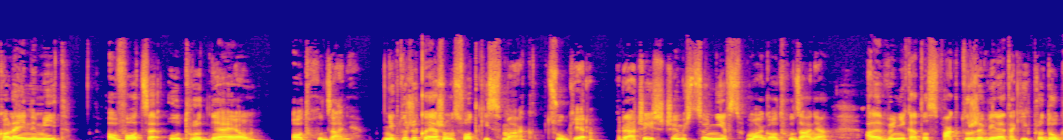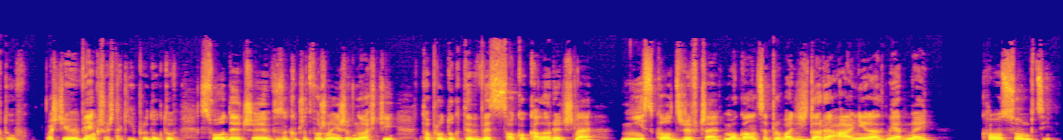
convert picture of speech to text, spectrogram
Kolejny mit. Owoce utrudniają odchudzanie. Niektórzy kojarzą słodki smak, cukier, raczej z czymś, co nie wspomaga odchudzania, ale wynika to z faktu, że wiele takich produktów, właściwie większość takich produktów, słodyczy, wysokoprzetworzonej żywności, to produkty wysokokaloryczne, niskoodżywcze, mogące prowadzić do realnie nadmiernej konsumpcji.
